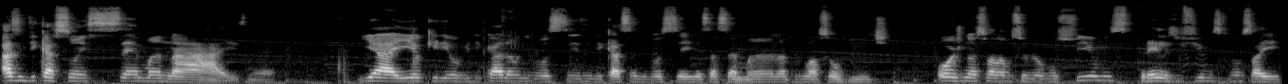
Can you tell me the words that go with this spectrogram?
as indicações semanais, né? E aí eu queria ouvir de cada um de vocês, a indicação de vocês dessa semana para o nosso ouvinte. Hoje nós falamos sobre alguns filmes, trailers de filmes que vão sair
